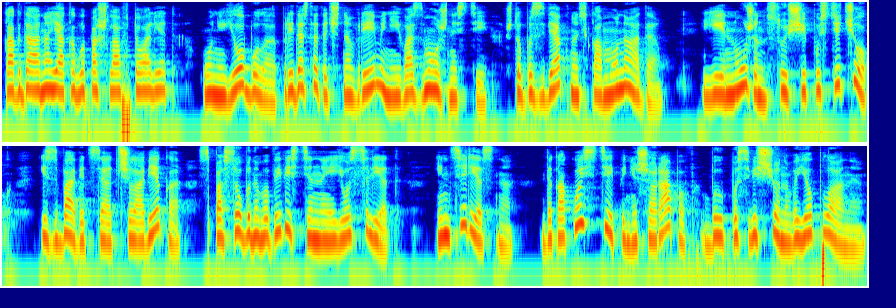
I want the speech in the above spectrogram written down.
когда она якобы пошла в туалет, у нее было предостаточно времени и возможностей, чтобы звякнуть кому надо. Ей нужен сущий пустячок – избавиться от человека, способного вывести на ее след – Интересно, до какой степени Шарапов был посвящен в ее планы?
